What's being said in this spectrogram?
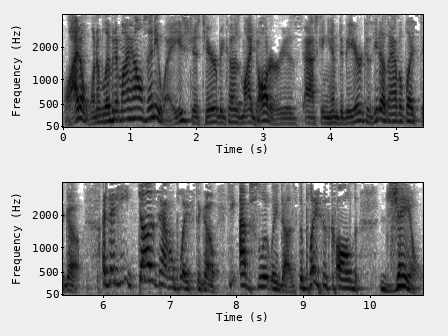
well, I don't want him living at my house anyway. He's just here because my daughter is asking him to be here because he doesn't have a place to go. I said, he does have a place to go. He absolutely does. The place is called jail.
